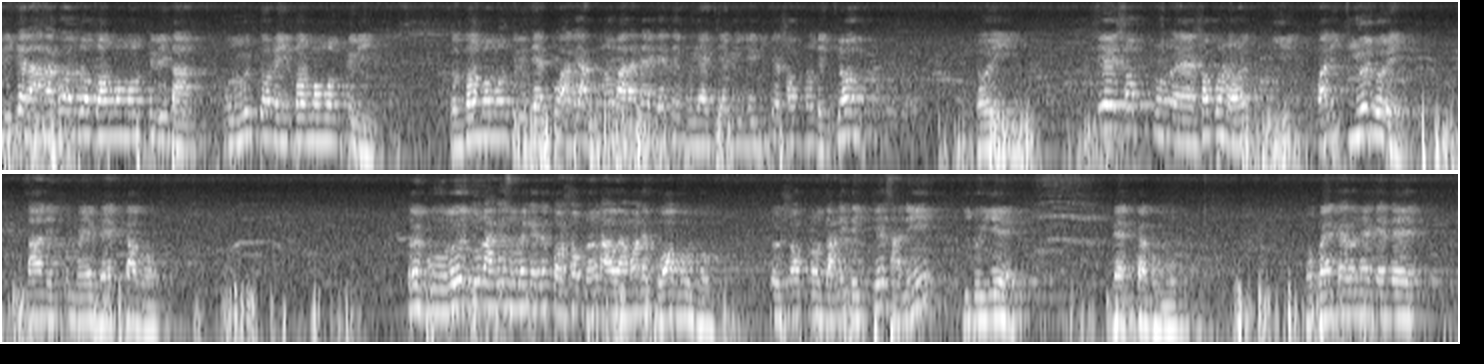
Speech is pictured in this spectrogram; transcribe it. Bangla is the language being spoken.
সিদিকে রাহাগর ধর্মমন্ত্রী দান, পুরোহিত নেই, ধর্মমন্ত্রী। তো ধর্মমন্ত্রী দেখো, আগে এখনও মারা নেয় গেতে মুই আইছে বিজেপিকে স্বপ্ন দেখিও ওই সে স্বপ্ন স্বপ্ন কি মানে কি হয়ে করে তার একটু মেয়ে ব্যাগ কাগো তো পুরোহিত আগে শুনে গেছে, তোর স্বপ্ন না আমার ভুয়া বলব। তো স্বপ্ন জানি দেখতে জানি, কি কইয়ে? ব্যাগ কাগো তো ব্যাগ কাগো নিয়ে কেটে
